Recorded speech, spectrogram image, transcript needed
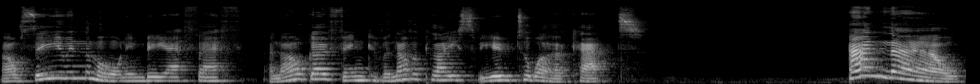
I'll see you in the morning, BFF, and I'll go think of another place for you to work at. And now,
